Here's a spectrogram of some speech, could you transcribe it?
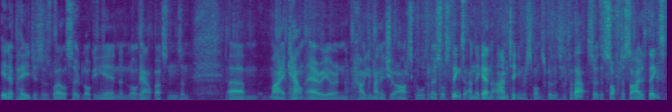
inner pages as well, so logging in and log out buttons and um, my account area and how you manage your articles and those sorts of things. And again, I'm taking responsibility for that, so the softer side of things.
